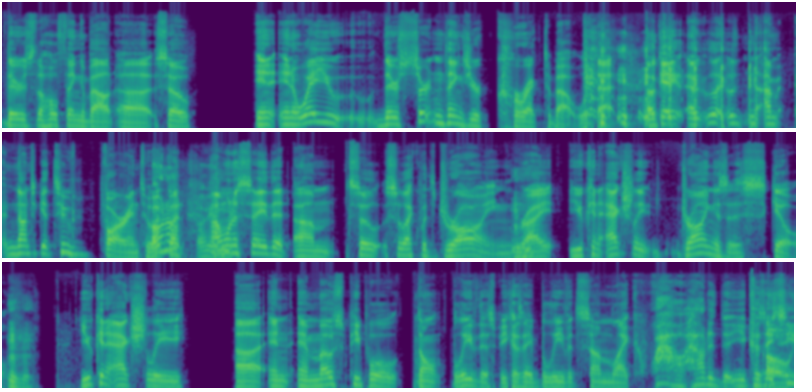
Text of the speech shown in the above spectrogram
there's the whole thing about uh so in in a way you there's certain things you're correct about with that. Okay? Uh, I'm not to get too far into it, Oh, no. but I I want to say that um so so like with drawing, Mhm. right? You can actually drawing is a skill. Mhm. You can actually uh, and and most people don't believe this because they believe it's some like wow how did because they Oh, see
